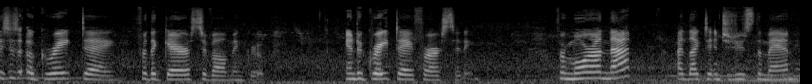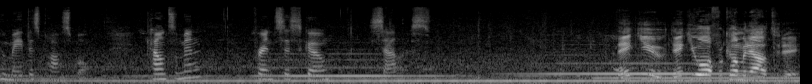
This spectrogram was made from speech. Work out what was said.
This is a great day for the Garris Development Group and a great day for our city. For more on that, I'd like to introduce the man who made this possible, Councilman Francisco Salas. Thank you. Thank you all for coming out today.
